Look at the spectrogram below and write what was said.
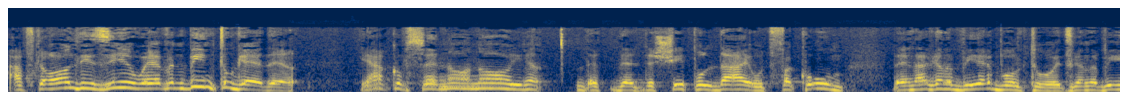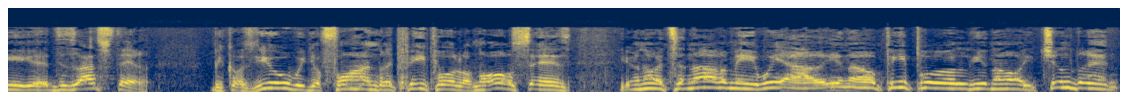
After all these years, we haven't been together. Yaakov said, no, no, the, the, the sheep will die with fakum. They're not going to be able to. It's going to be a disaster. Because you, with your 400 people on horses, you know, it's an army. We are, you know, people, you know, children.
